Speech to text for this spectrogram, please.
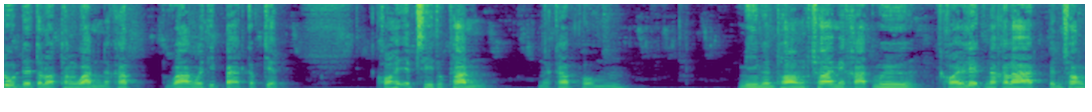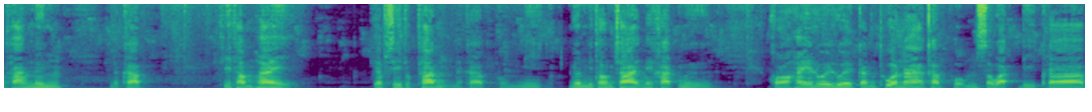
รูดได้ตลอดทั้งวันนะครับ วางไว้ที่ 8 กับ 7 ขอให้ FC ทุกท่านนะครับ ผมมีเงินทองใช้ไม่ขาดมือ ขอให้เลขนาคราชเป็นช่องทางหนึ่งนะครับ ที่ทำให้ FC ทุกท่านนะครับ ผมมีเงินมีทองใช้ไม่ขาดมือ ขอให้รวยๆกันทั่วหน้าครับ ผมสวัสดีครับ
